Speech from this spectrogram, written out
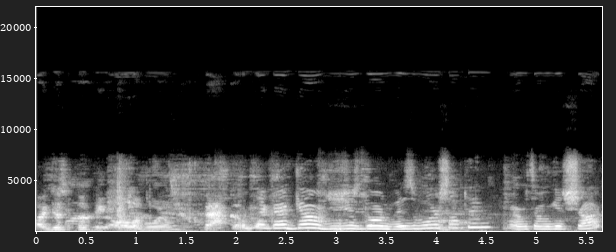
I just put the olive oil back up. Where'd that guy go? Did you just go invisible or something? Every time we get shot?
